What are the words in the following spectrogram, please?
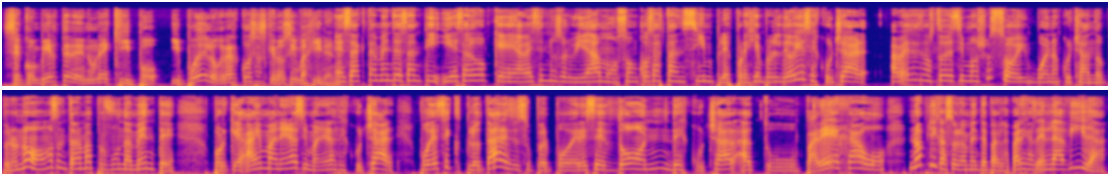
se convierten en un equipo y pueden lograr cosas que no se imaginan. Exactamente, Santi. Y es algo que a veces nos olvidamos. Son cosas tan simples. Por ejemplo, el de hoy es escuchar. A veces nosotros decimos, yo soy bueno escuchando, pero no, vamos a entrar más profundamente, porque hay maneras y maneras de escuchar. Puedes explotar ese superpoder, ese don de escuchar a tu pareja, o no aplica solamente para las parejas, en la vida.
